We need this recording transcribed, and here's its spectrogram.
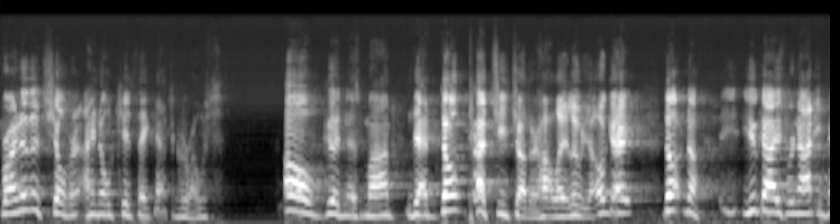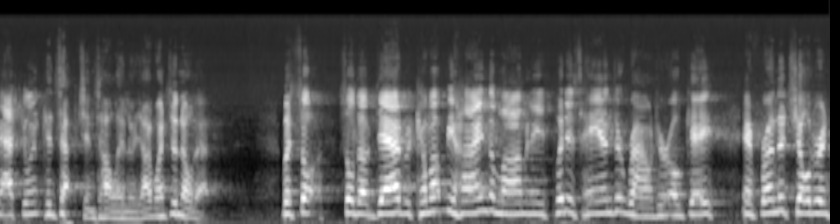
front of the children. I know kids think that's gross. Oh, goodness, mom, dad, don't touch each other. Hallelujah. Okay? Don't, no, you guys were not immaculate conceptions. Hallelujah. I want you to know that. But so, so the dad would come up behind the mom and he'd put his hands around her, okay, in front of the children.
